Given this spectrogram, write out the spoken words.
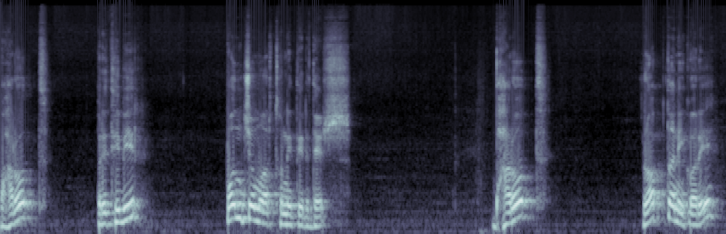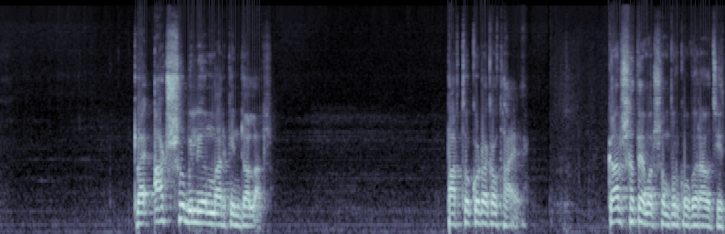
ভারত পৃথিবীর পঞ্চম অর্থনীতির দেশ। ভারত রপ্তানি করে প্রায় আটশো বিলিয়ন মার্কিন ডলার। পার্থক্যটা কোথায়? কার সাথে আমার সম্পর্ক করা উচিত?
